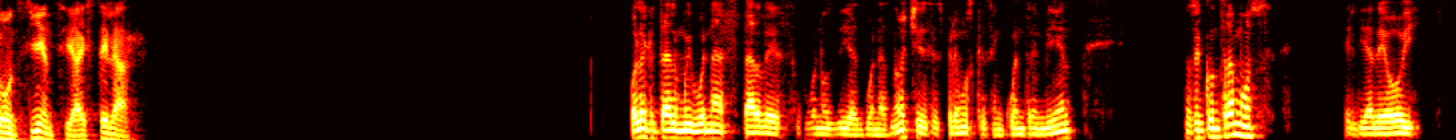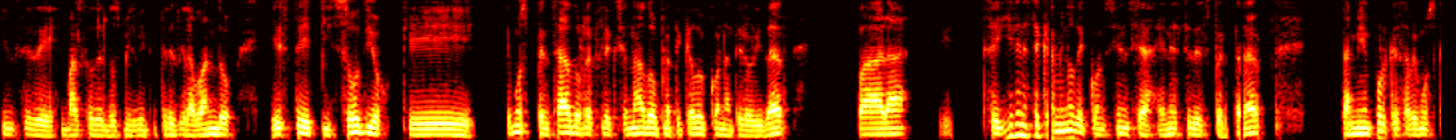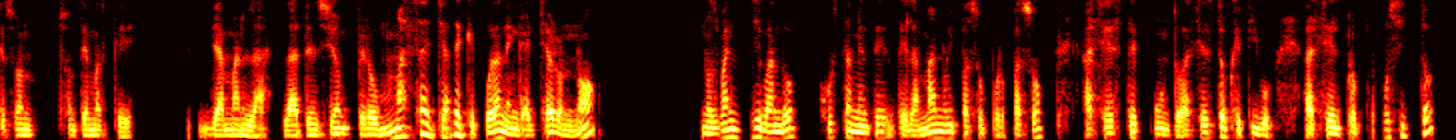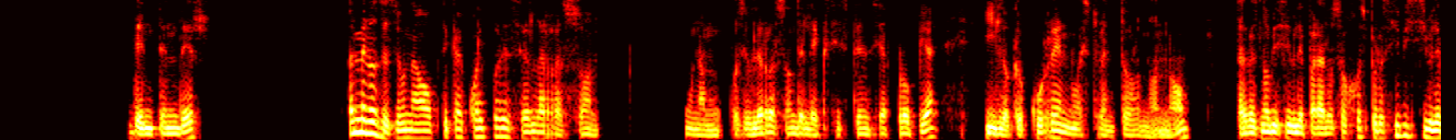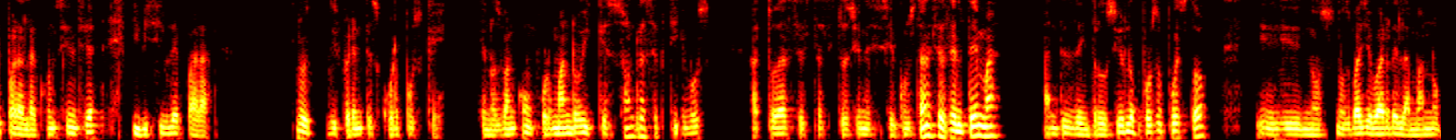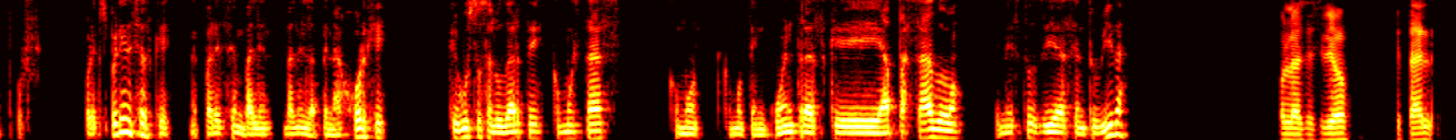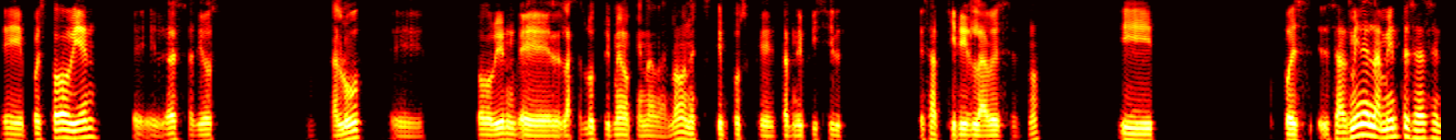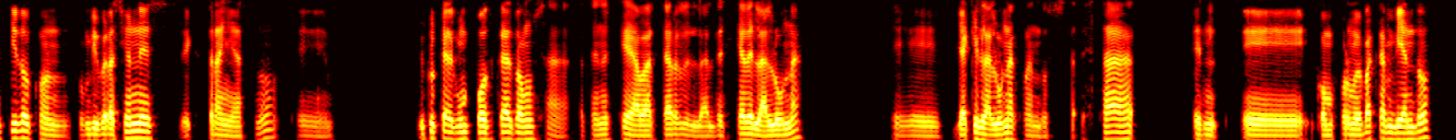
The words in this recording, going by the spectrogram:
Conciencia Estelar. Hola, ¿qué tal? Muy buenas tardes, buenos días, buenas noches. Esperemos que se encuentren bien. Nos encontramos el día de hoy, 15 de marzo del 2023, grabando este episodio que hemos pensado, reflexionado, platicado con anterioridad para eh, seguir en este camino de conciencia, en este despertar, también porque sabemos que son, son temas que llaman la, la atención, pero más allá de que puedan enganchar o no, nos van llevando justamente de la mano y paso por paso hacia este punto, hacia este objetivo, hacia el propósito de entender, al menos desde una óptica, cuál puede ser la razón, una posible razón de la existencia propia y lo que ocurre en nuestro entorno, ¿no? Tal vez no visible para los ojos, pero sí visible para la conciencia y visible para los diferentes cuerpos que, que nos van conformando y que son receptivos a todas estas situaciones y circunstancias. El tema, antes de introducirlo, por supuesto, eh, nos, nos va a llevar de la mano por, por experiencias que me parecen valen, valen la pena. Jorge, qué gusto saludarte. ¿Cómo estás? ¿Cómo, cómo te encuentras? ¿Qué ha pasado en estos días en tu vida? Hola Cecilio, ¿qué tal? Eh, pues todo bien, eh, gracias a Dios. Salud, eh, todo bien. Eh, la salud primero que nada, ¿no? En estos tiempos que tan difícil es adquirirla a veces, ¿no? Y pues se admira el ambiente, se ha sentido con, con vibraciones extrañas, ¿no? Eh, yo creo que algún podcast vamos a, a tener que abarcar la energía de la luna, eh, ya que la luna cuando está en, eh, conforme va cambiando,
